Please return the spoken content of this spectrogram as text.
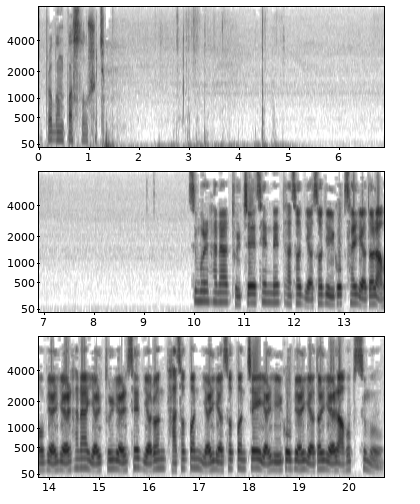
Попробуем послушать. 스물 하나, 둘째, 셋, 넷, 다섯, 여섯, 일곱, 살, 여덟, 아홉, 열, 열 하나, 열 둘, 열 셋, 열원, 다섯 번, 열 여섯 번째, 열 일곱, 열 여덟, 열 아홉, 스무.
